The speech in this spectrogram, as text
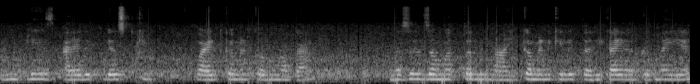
आणि प्लीज आय रिक्वेस्ट की वाईट कमेंट करू नका. नसेल जमत तर नाही कमेंट केली तरी काही हरकत नाही आहे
